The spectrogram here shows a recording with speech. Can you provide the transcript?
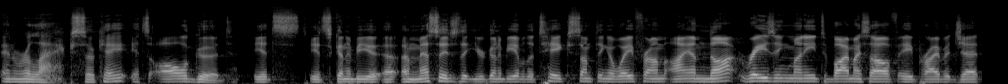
and relax okay? It's all good. It's it's going to be a, a message that you're going to be able to take something away from. I am not raising money to buy myself a private jet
